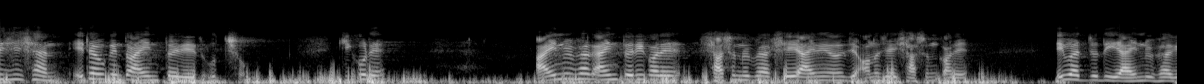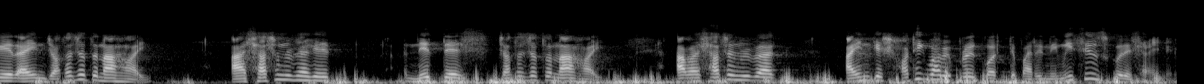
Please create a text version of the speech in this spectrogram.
ডিসিশান এটাও কিন্তু আইন তৈরির উৎস। কি করে? আইন বিভাগ আইন তৈরি করে, শাসন বিভাগ সেই আইন অনুযায়ী শাসন করে। এবার যদি আইন বিভাগের আইন যথাযথ না হয়, আর শাসন বিভাগের নির্দেশ যথাযথ না হয়, আবার শাসন বিভাগ আইনকে সঠিকভাবে প্রয়োগ করতে পারেনি মিসইউজ করেছে আইনের।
